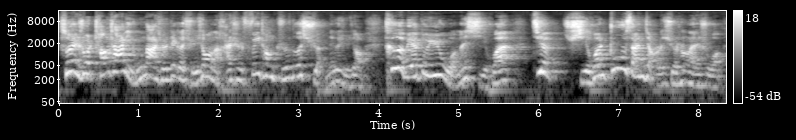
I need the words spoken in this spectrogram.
所以说长沙理工大学这个学校呢，还是非常值得选的一个学校。特别对于我们喜欢建喜欢珠三角的学生来说，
